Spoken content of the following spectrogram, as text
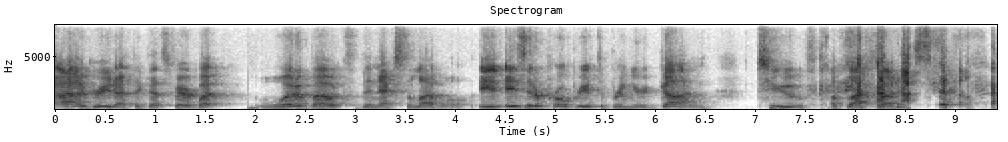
I agreed. I think that's fair, but what about the next level? Is, is it appropriate to bring your gun to a Black Friday sale?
